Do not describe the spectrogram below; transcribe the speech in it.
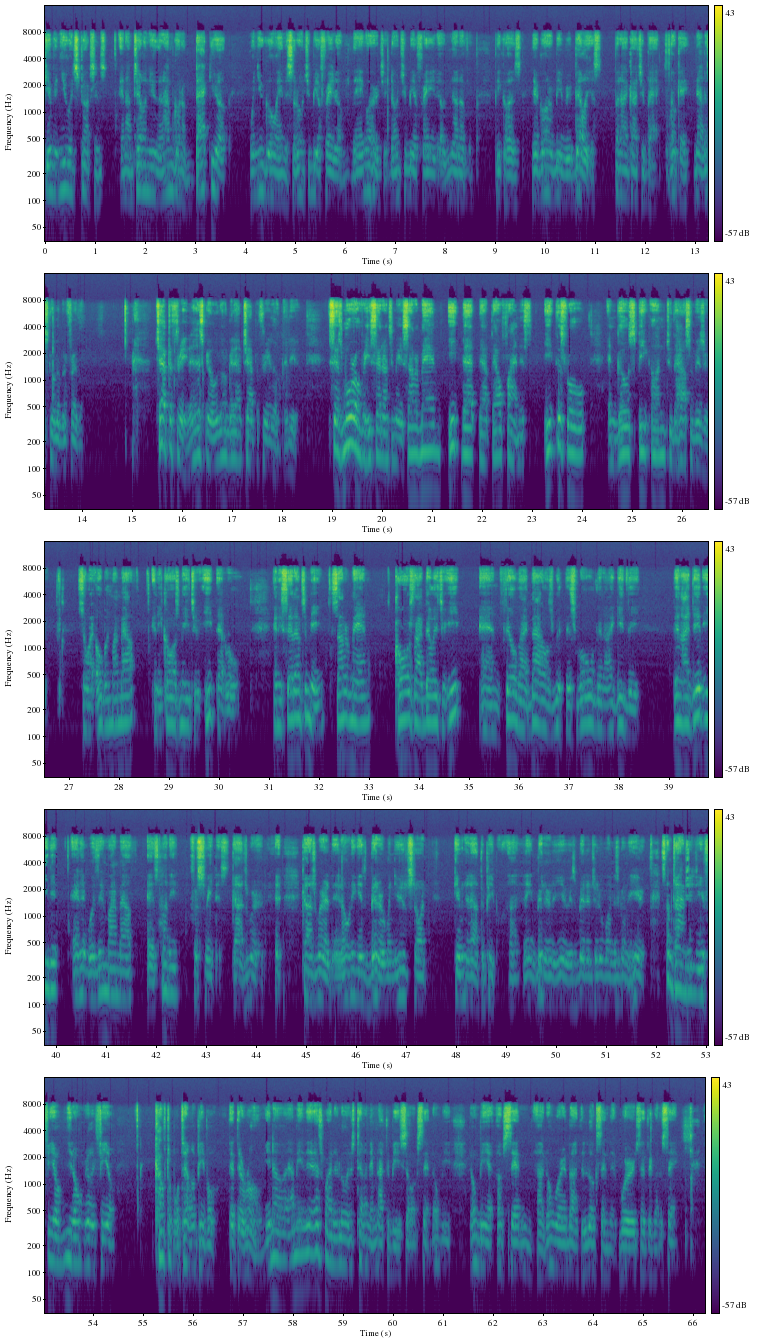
giving you instructions, and I'm telling you that I'm gonna back you up when you go in. So don't you be afraid of them. They ain't gonna hurt you. Don't you be afraid of none of them because they're going to be rebellious. But I got your back. Okay, now let's go a little bit further. Chapter 3. Now let's go. We're going to get out chapter 3 a little bit here. It says, Moreover, he said unto me, Son of man, eat that that thou findest, eat this roll, and go speak unto the house of Israel. So I opened my mouth, and he caused me to eat that roll. And he said unto me, Son of man, cause thy belly to eat, and fill thy bowels with this roll that I give thee. Then I did eat it, and it was in my mouth as honey for sweetness. God's word. God's word. It only gets bitter when you start giving it out to people. Uh, it ain't bitter to you. It's bitter to the one that's going to hear it. Sometimes you, you feel you don't really feel comfortable telling people that they're wrong. You know, I mean, that's why the Lord is telling them not to be so upset. Don't be, don't be upset, and uh, don't worry about the looks and the words that they're going to say.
